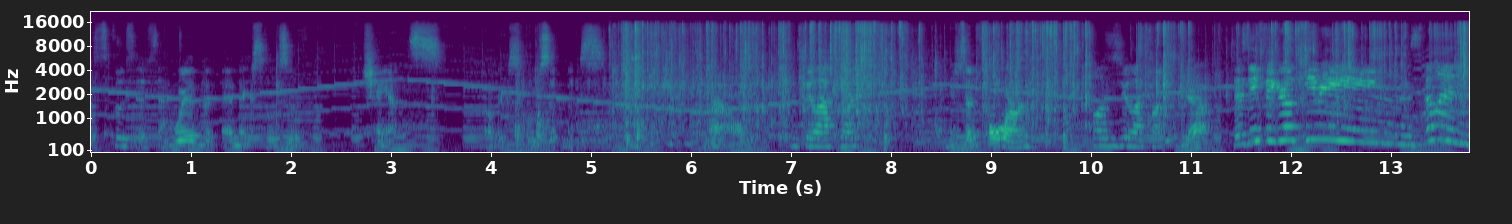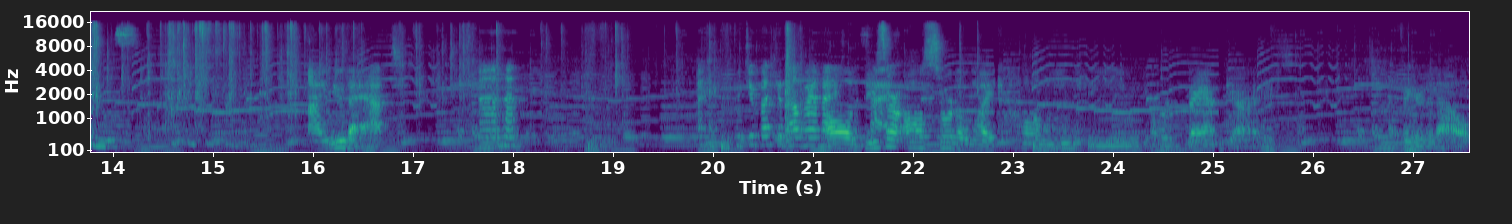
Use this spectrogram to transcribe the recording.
exclusive set. with an exclusive chance of exclusiveness. Now, This is your last one. you said four. Well, this is your last one. Yeah, Disney figure key rings. Villains. I knew that. Uh huh. Okay, put your bucket over there. Oh, these side. are all sort of like Halloween themed or bad guys. I figured it out.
